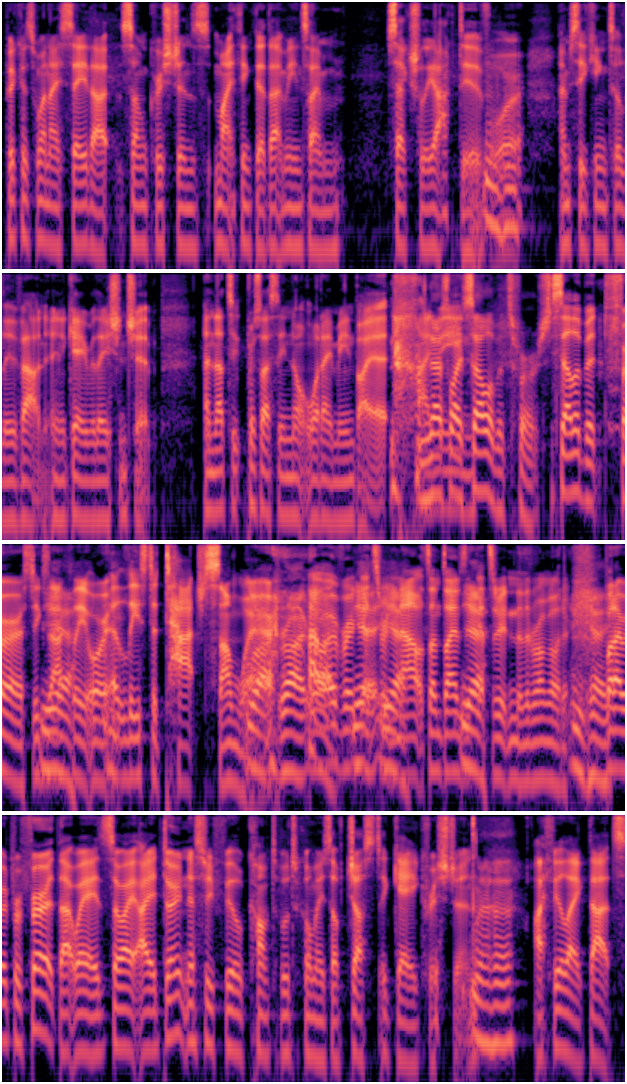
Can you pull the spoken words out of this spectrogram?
because when I say that, some Christians might think that that means I'm sexually active or Mhm. I'm seeking to live out in a gay relationship. And that's precisely not what I mean by it. I that's why celibate's first. celibate first, exactly, or at least attached somewhere. Right, right, right. However, it Yeah, gets written yeah. out. Sometimes Yeah. it gets written in the wrong order Okay. but I would prefer it that way. So I, I don't necessarily feel comfortable to call myself just a gay Christian. uh-huh. I feel like that's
